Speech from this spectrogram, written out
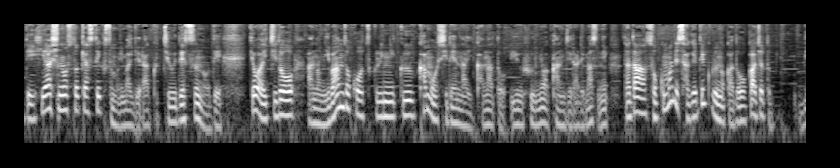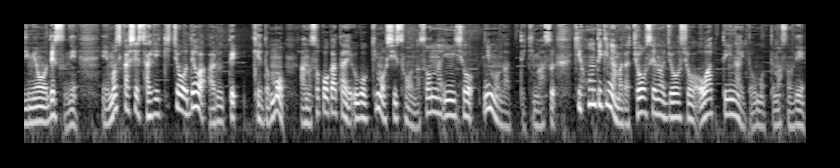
う。で、日足のストキャスティクスも今下落中ですので、今日は一度、あの、2番底を作りに行くかもしれないかなというふうには感じられますね。ただ、そこまで下げてくるのかどうかはちょっと微妙ですね。えー、もしかして下げ基調ではあるけども、あの、底堅い動きもしそうな、そんな印象にもなってきます。基本的にはまだ調整の上昇は終わっていないと思ってますので、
